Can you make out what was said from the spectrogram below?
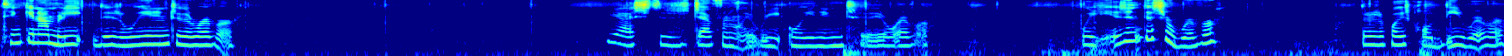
Thinking I'm le is leading to the river. Yes, this is definitely leading to the river. Wait, isn't this a river? There's a place called the river.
